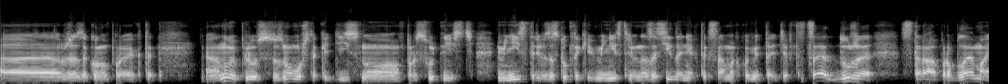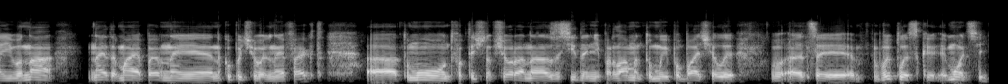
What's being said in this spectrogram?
е, вже законопроекти. Е, Ну і плюс знову ж таки дійсно присутність міністрів, заступників міністрів на засіданнях тих самих комітетів. Це дуже стара проблема, і вона знаєте, має певний накопичувальний ефект. Тому фактично вчора на засіданні парламенту ми побачили е, цей виплеск емоцій.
